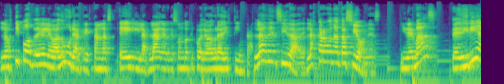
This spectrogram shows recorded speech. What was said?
los tipos de levadura que están las ale y las lager, que son dos tipos de levadura distintas, las densidades, las carbonataciones y demás, te diría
